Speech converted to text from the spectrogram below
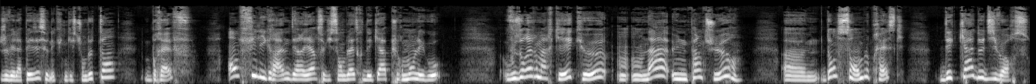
je vais l'apaiser, ce n'est qu'une question de temps. Bref, en filigrane, derrière ce qui semble être des cas purement légaux, vous aurez remarqué que on, a une peinture euh, d'ensemble presque des cas de divorce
